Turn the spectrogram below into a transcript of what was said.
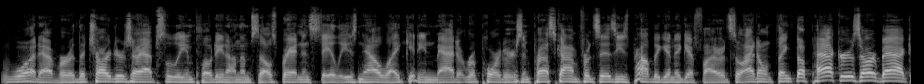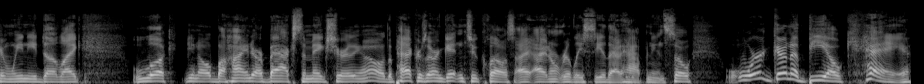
whatever. The Chargers are absolutely imploding on themselves. Brandon Staley is now like getting mad at reporters and press conferences. He's probably going to get fired. So I don't think the Packers are back and we need to like look, you know, behind our backs to make sure, you know, the Packers aren't getting too close. I, I don't really see that happening. So we're going to be okay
